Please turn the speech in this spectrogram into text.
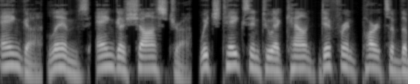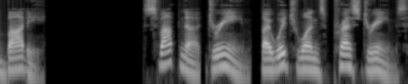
Anga limbs Anga Shastra, which takes into account different parts of the body. Svapna dream, by which one's press dreams.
